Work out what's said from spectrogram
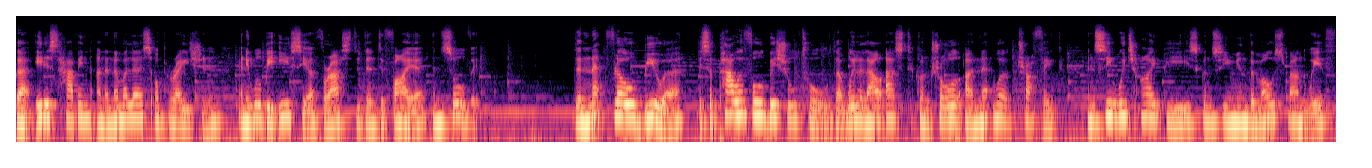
that it is having an anomalous operation and it will be easier for us to identify it and solve it. The NetFlow Viewer is a powerful visual tool that will allow us to control our network traffic and see which IP is consuming the most bandwidth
